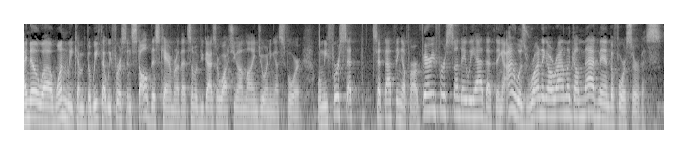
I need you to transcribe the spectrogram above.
I know uh, one week, um, the week that we first installed this camera that some of you guys are watching online joining us for, when we first set, set that thing up for our very first Sunday we had that thing, I was running around like a madman before service.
